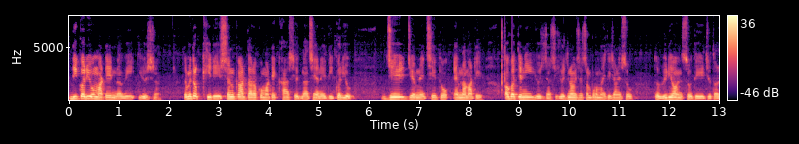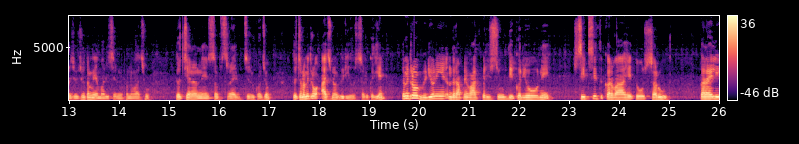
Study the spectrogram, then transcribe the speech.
દીકરીઓ માટે નવી યોજના. તો મિત્રો રેશન કાર્ડ ધારકો માટે ખાસ યોજના છે અને દીકરીઓ જે, જેમને છે તો એમના માટે અગત્યની યોજના છે. યોજના વિશે સંપૂર્ણ માહિતી જાણીશું. તો વીડિયો અંત સુધી જોતા રહેજો. જો તમે અમારી ચેનલ પર નવા છો, તો ચેનલને સબસ્ક્રાઈબ જરૂર કરજો. તો ચલો મિત્રો, આજનો વીડિયો શરૂ કરીએ. તો મિત્રો, વિડીયોની અંદર આપણે વાત કરીશું દીકરીઓને શિક્ષિત કરવા હેતુ શરૂ કરાયેલી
